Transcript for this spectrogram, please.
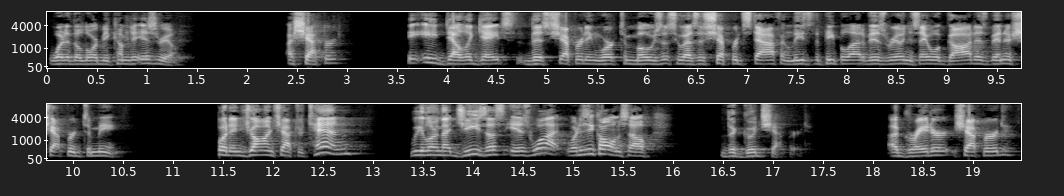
what did the Lord become to Israel? A shepherd. He delegates this shepherding work to Moses, who has a shepherd staff and leads the people out of Israel. And you say, well, God has been a shepherd to me. But in John chapter 10, we learn that Jesus is what? What does he call himself? The good shepherd. A greater shepherd,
